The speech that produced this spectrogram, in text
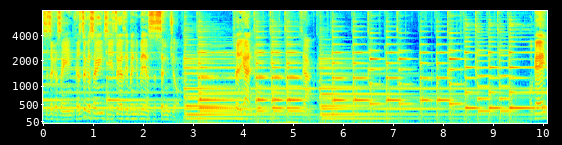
是这个声音，可是这个声音其实这个这边就变成是升九，所以你看这样，OK。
